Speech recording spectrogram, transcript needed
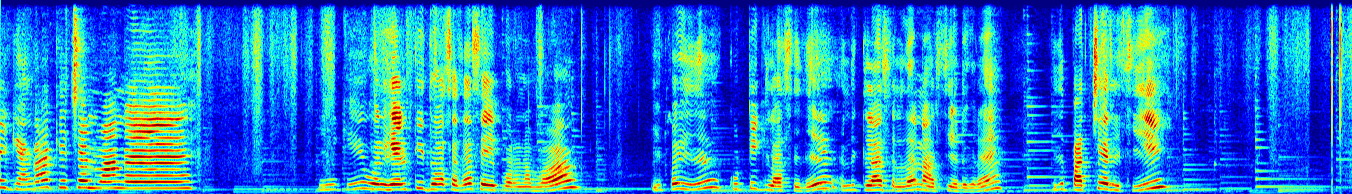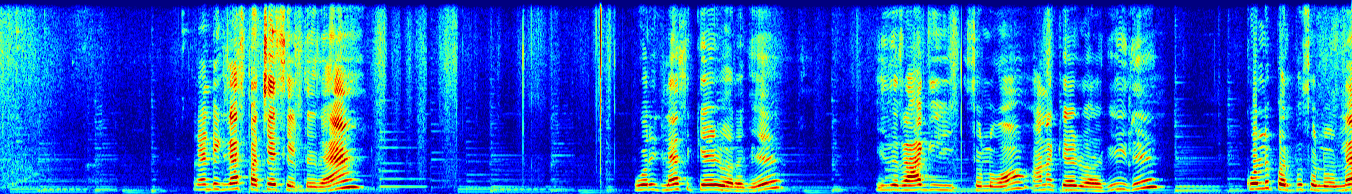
ஹாய் கங்கா கிச்சன் வாங்க. இன்றைக்கி ஒரு ஹெல்த்தி தோசை தான் செய்ய போகிறோம் நம்ம. இப்போ இது குட்டி கிளாஸ் இது. இந்த கிளாஸில் தான் நான் அரிசி எடுக்கிறேன். இது பச்சை அரிசி. ரெண்டு கிளாஸ் பச்சை அரிசி எடுத்துக்கிறேன். ஒரு கிளாஸ் கேழ்வரகு. இது ராகி சொல்லுவோம். ஆனால் கேழ்வரகு இது கொள்ளுப்பருப்பு சொல்லுவோம்ல.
